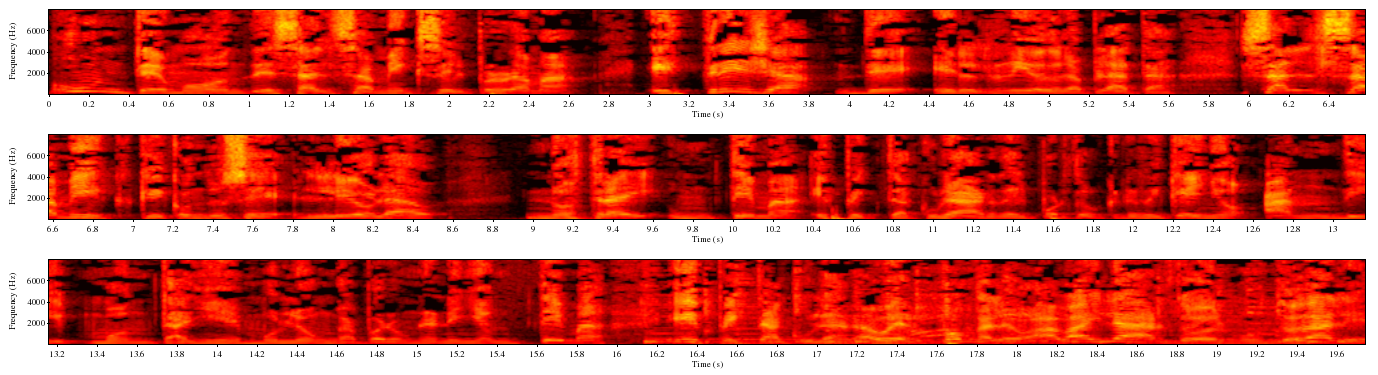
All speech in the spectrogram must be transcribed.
un temón de Salsa Mix, el programa estrella de El Río de la Plata. Salsa Mix, que conduce Leo Lau, nos trae un tema espectacular del puertorriqueño Andy Montañez Molonga para una niña, un tema espectacular. A ver, póngalo a bailar todo el mundo, dale.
